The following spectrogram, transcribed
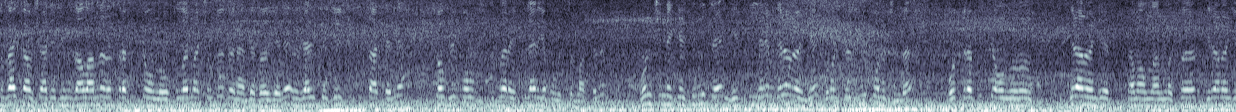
Tugay Kavşağı dediğimiz alanda da trafik yoğunluğu okulların açıldığı dönemde bölgede özellikle giriş çıkış saatlerinde çok büyük olumsuzluklar, etkiler oluşturmaktadır. Bunun için de kesinlikle yetkililerin bir an önce bunun çözümü konusunda bu trafik yoğunluğunun bir an önce tamamlanması, bir an önce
